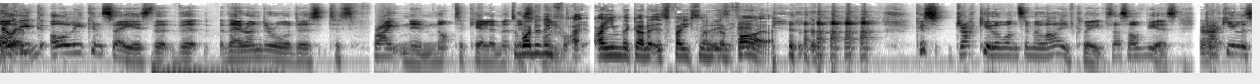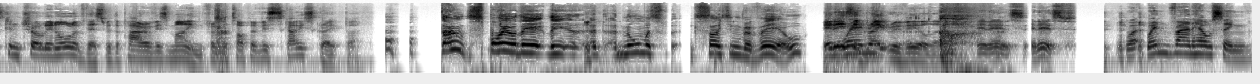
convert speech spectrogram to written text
Kill All him. you, all you can say is that, that they're under orders to frighten him, not to kill him at So this why did he f- aim the gun at his face and, his and fire? Because Dracula wants him alive, Cleves. That's obvious. Right. Dracula's controlling all of this with the power of his mind from the top of his skyscraper. Don't spoil the the uh, enormous, exciting reveal. It is a great reveal, though. It is. It is. When- when Van Helsing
